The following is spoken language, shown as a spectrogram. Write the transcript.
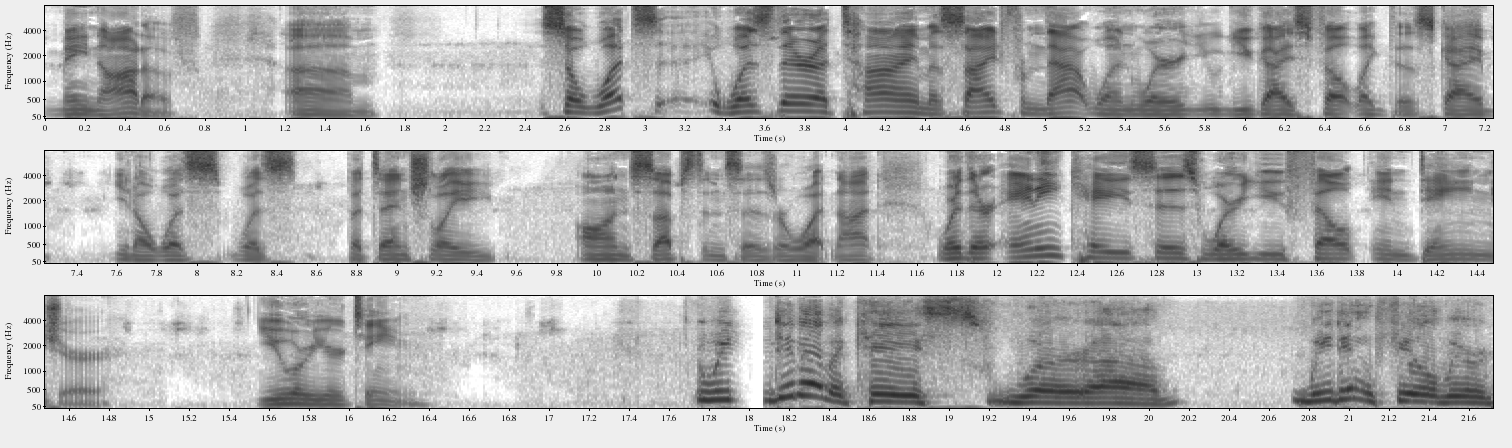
may not have um, so what's was there a time aside from that one where you, you guys felt like this guy you know was was potentially on substances or whatnot were there any cases where you felt in danger you or your team we did have a case where uh, we didn't feel we were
